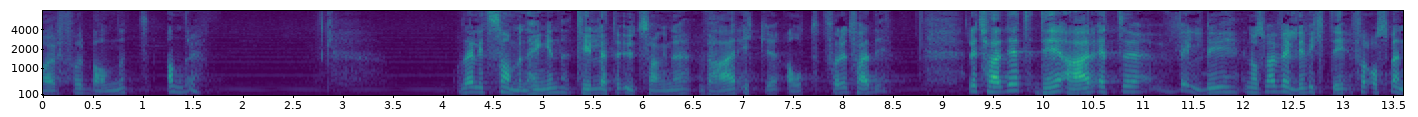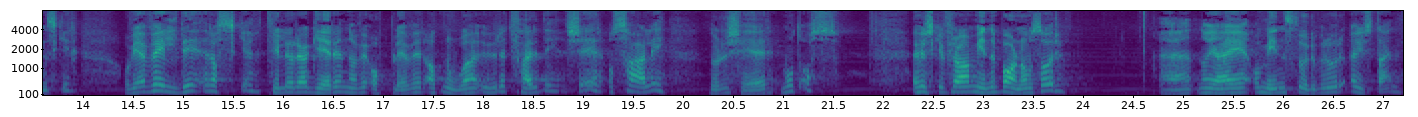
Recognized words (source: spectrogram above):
har forbannet andre. Og Det er litt sammenhengen til dette utsagnet 'vær ikke altfor rettferdig'. Rettferdighet det er et, uh, veldig, noe som er veldig viktig for oss mennesker. Og vi er veldig raske til å reagere når vi opplever at noe urettferdig skjer, og særlig når det skjer mot oss. Jeg husker fra mine barndomsår, eh, når jeg og min storebror Øystein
